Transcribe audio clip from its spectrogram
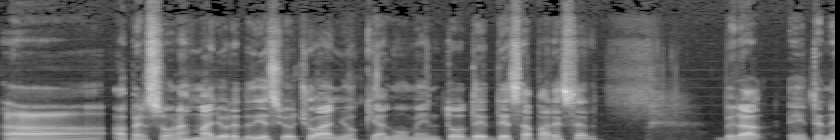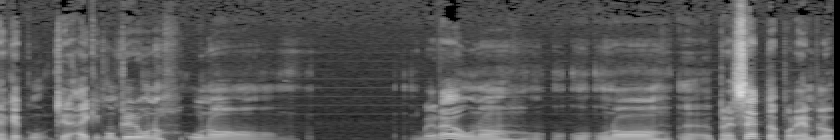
a, personas mayores de 18 años que al momento de desaparecer, ¿verdad? Eh, que, hay que cumplir unos, unos, ¿verdad? unos, unos eh, preceptos. Por ejemplo,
